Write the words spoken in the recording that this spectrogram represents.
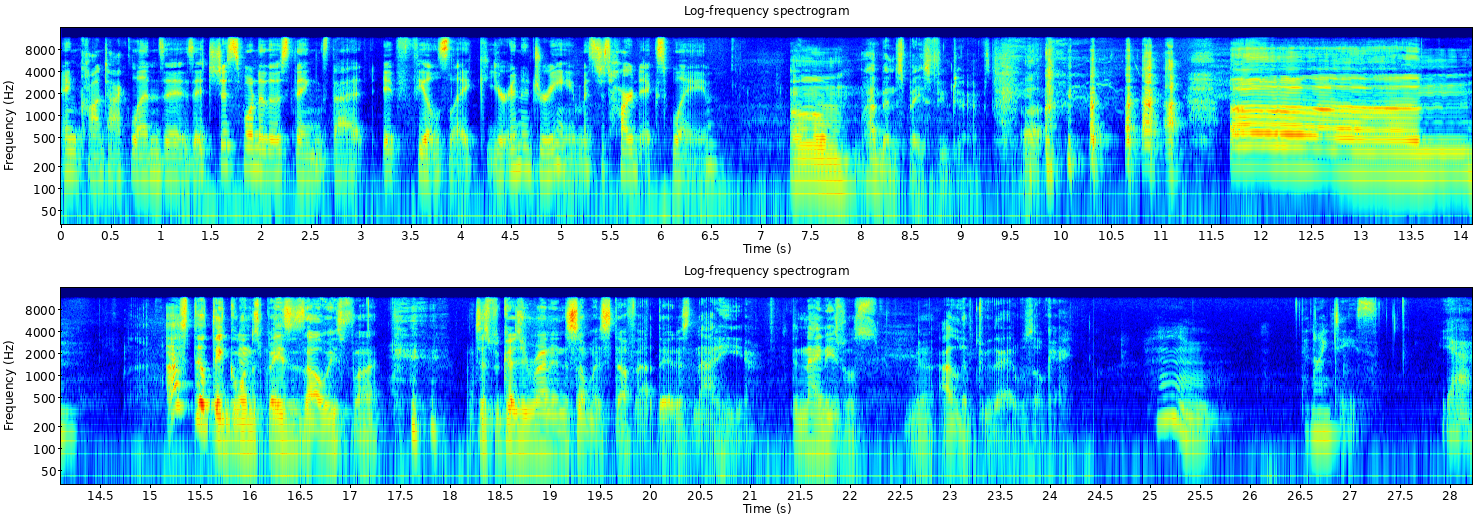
and contact lenses. It's just one of those things that it feels like you're in a dream. It's just hard to explain. Um, I've been to space a few times. Uh, um, I still think going to space is always fun. Just because you run into so much stuff out there that's not here. The 90s was, you know, I lived through that. It was okay. Hmm. The 90s. Yeah.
